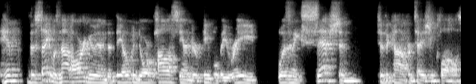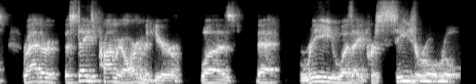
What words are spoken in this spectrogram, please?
him, the state was not arguing that the open door policy under People v. Reid was an exception to the Confrontation Clause. Rather, the state's primary argument here was that Reid was a procedural rule.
